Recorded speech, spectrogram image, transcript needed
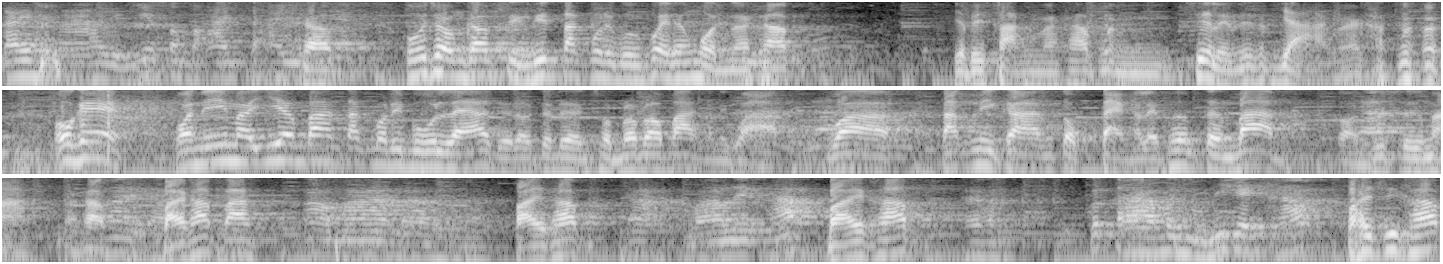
ได้ฮาอย่างเงี้ยสบายใจครับเนี่ยคุณผู้ชมครับสิ่งที่ตั๊กบริบูรณ์พูดไปทั้งหมดนะครับอย่าไปฟังนะครับ มันเชื่ออะไรไม่ได้สักอย่างนะครับ โอเค วันนี้มาเยี่ยมบ้านตั๊กบริบูรณ์แล้วเดี๋ยวเราจะเดินชมรอบๆบ้านกันดีกว่า ว่าตั๊กมีการตกแต่งอะไรเพิ่มเติมบ้างก่อนที่ซื้อมานะครับใช่ครับไปครับไปเอามามามาไปครับอะมาเลยครับ ไปครับ ก็ตามมันอยู่นี่ไงครับ ไปสิครับ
